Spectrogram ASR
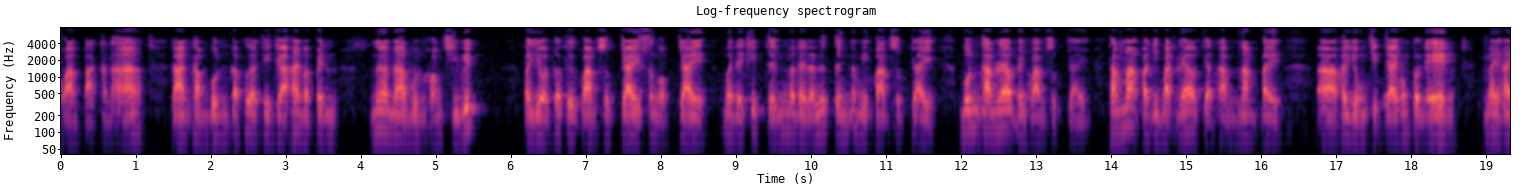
ความปรารถนา การทำบุญก็เพื่อที่จะให้มาเป็นเนื้อนาบุญของชีวิต ประโยชน์ก็คือความสุขใจสงบใจ เมื่อได้คิดถึงเมื่อได้ระลึกถึงก็มีความสุขใจ บุญทำแล้วเป็นความสุขใจธรรมะปฏิบัติแล้วจะทำนำไปพยุงจิตใจของตนเอง ไม่ให้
